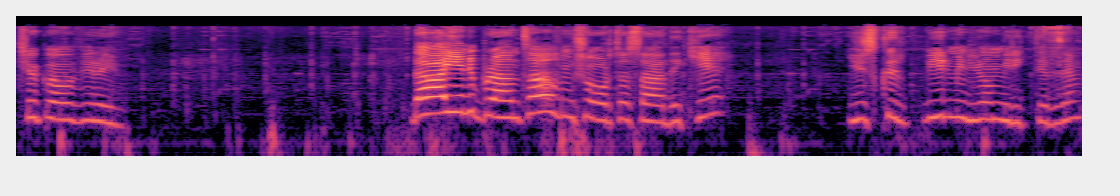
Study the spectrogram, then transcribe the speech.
Çok overayım. Daha yeni Brandt'ı aldım şu orta sahadaki. 141 milyon biriktirdim.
